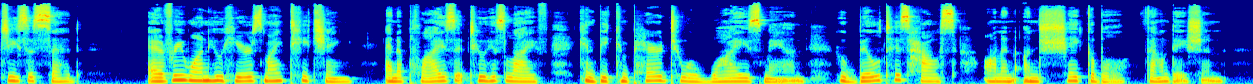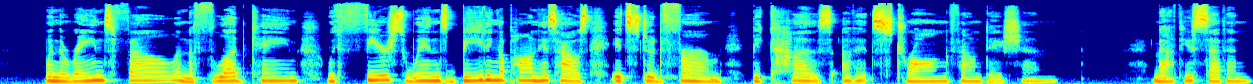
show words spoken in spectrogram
Jesus said, Everyone who hears my teaching and applies it to his life can be compared to a wise man who built his house on an unshakable foundation. When the rains fell and the flood came with fierce winds beating upon his house, it stood firm because of its strong foundation. Matthew 7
